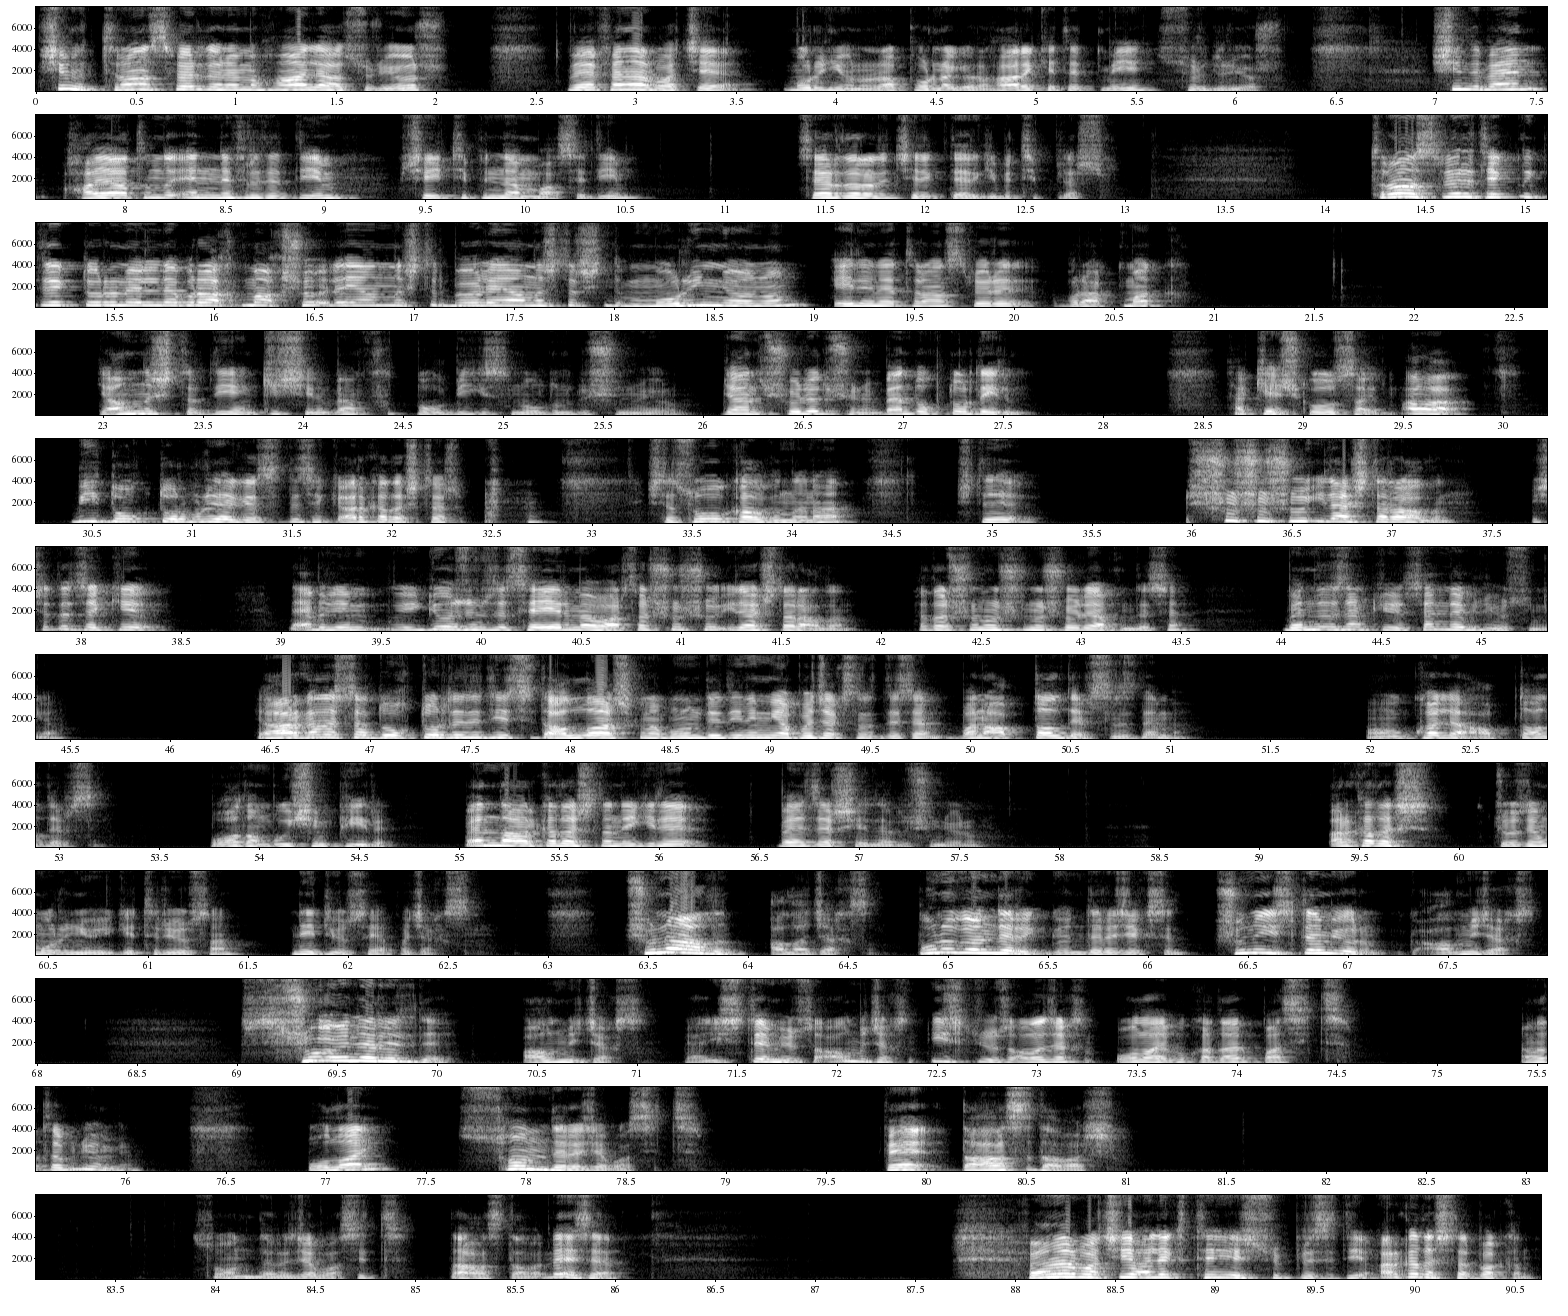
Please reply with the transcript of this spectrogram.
Şimdi transfer dönemi hala sürüyor. Ve Fenerbahçe Mourinho'nun raporuna göre hareket etmeyi sürdürüyor. Şimdi ben hayatımda en nefret ettiğim şey tipinden bahsedeyim. Serdar Ali Çelikler gibi tipler. Transferi teknik direktörün eline bırakmak şöyle yanlıştır böyle yanlıştır. Şimdi Mourinho'nun eline transferi bırakmak yanlıştır diyen kişinin ben futbol bilgisinin olduğunu düşünmüyorum. Yani şöyle düşünün ben doktor değilim. Ha keşke olsaydım ama bir doktor buraya gelse dese ki arkadaşlar işte soğuk algınlığına işte şu şu şu ilaçları alın. İşte dese ki ne bileyim gözünüzde seyirme varsa şu şu ilaçları alın. Ya da şunu şunu şöyle yapın dese. Ben de desem ki sen ne biliyorsun ya? Ya arkadaşlar doktor dedi diye siz de Allah aşkına bunun dediğini mi yapacaksınız desem bana aptal dersiniz değil mi? Ama ukala aptal dersin. Bu adam bu işin piri. Ben de arkadaşlarla ilgili benzer şeyler düşünüyorum. Arkadaş Jose Mourinho'yu getiriyorsan ne diyorsa yapacaksın. Şunu alın alacaksın. Bunu gönderin göndereceksin. Şunu istemiyorum almayacaksın. Şu önerildi almayacaksın. Yani istemiyorsa almayacaksın. İstiyorsa alacaksın. Olay bu kadar basit. Anlatabiliyor muyum? Olay son derece basit. Ve dahası da var. Son derece basit. Dahası da var. Neyse. Fenerbahçe'ye Alex Telles sürprizi diye. Arkadaşlar bakın.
